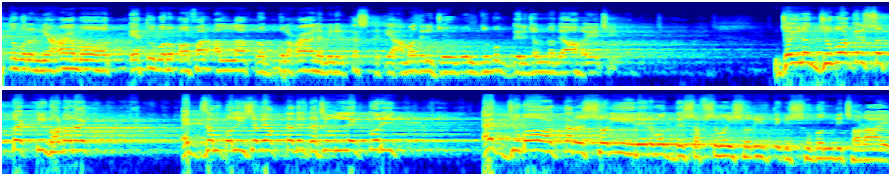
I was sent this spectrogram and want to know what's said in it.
এত বড় নিয়ামত, এত বড় অফার আল্লাহ রব্বুল আলমিনের কাছ থেকে আমাদের যৌবন যুবকদের জন্য দেওয়া হয়েছে। জৈনক যুবকের ছোট্ট একটি ঘটনা এক্সাম্পল হিসেবে আপনাদের কাছে উল্লেখ করি। এক যুবক তার শরীরের মধ্যে সবসময় শরীর থেকে সুগন্ধি ছড়ায়।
